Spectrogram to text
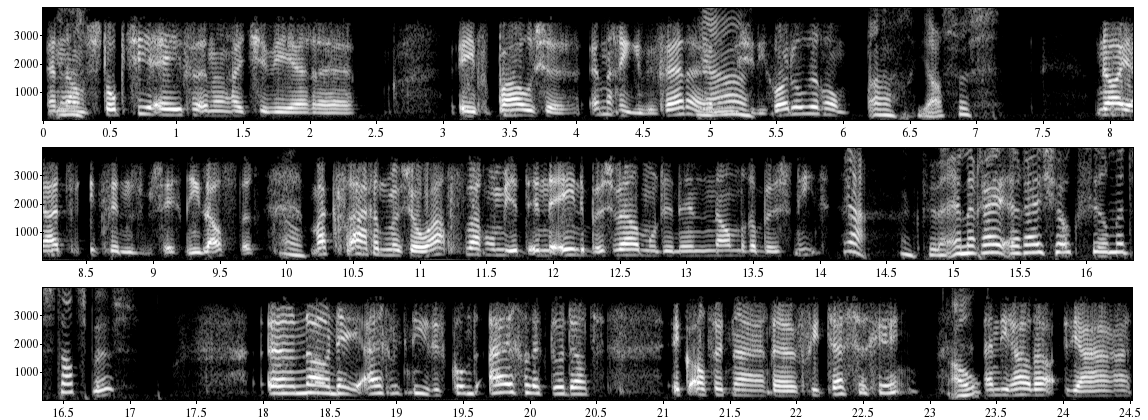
En Ja. dan stopte je even en dan had je weer eh, even pauze. En dan ging je weer verder en dan moest je die gordel weer om. Ach, jasses. Nou ja, het- ik vind het op zich niet lastig. Oh. Maar ik vraag het me zo af waarom je het in de ene bus wel moet en in een andere bus niet. Ja, ik vind, en rij, reis je ook veel met de stadsbus? Eh, nou nee, eigenlijk niet. Het komt eigenlijk doordat ik altijd naar eh, Vitesse ging. Oh. En die hadden, ja,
